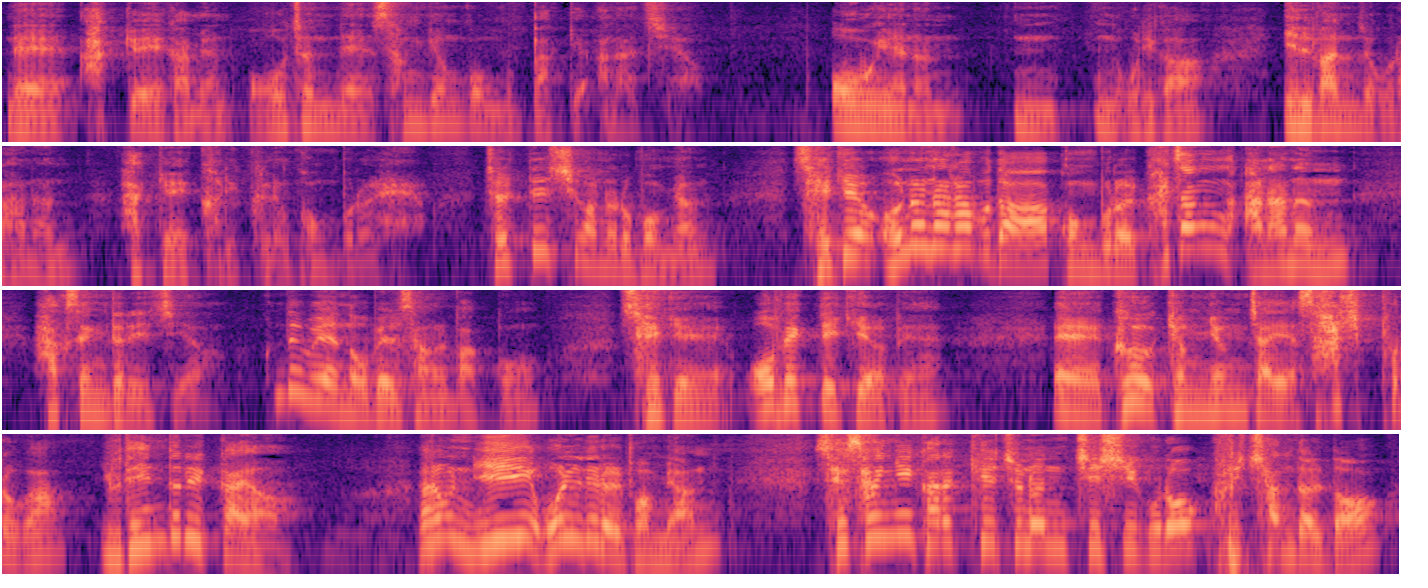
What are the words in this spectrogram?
네, 학교에 가면 오전 내 성경 공부밖에 안 하지요. 오후에는 음, 우리가 일반적으로 하는 학교의 커리큘럼 공부를 해요. 절대 시간으로 보면 세계 어느 나라보다 공부를 가장 안 하는 학생들이지요. 근데 왜 노벨상을 받고 세계 500대 기업에 그 경영자의 40%가 유대인들일까요? 여러분 이 원리를 보면 세상이 가르쳐 주는 지식으로 크리스찬들도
